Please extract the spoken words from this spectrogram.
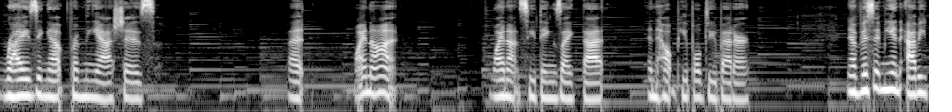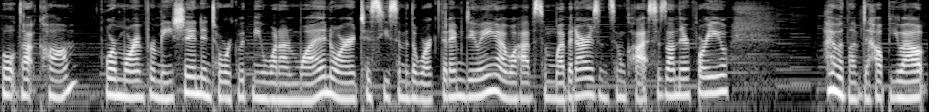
rising up from the ashes. But why not? Why not see things like that and help people do better? Now, visit me at abbybolt.com for more information and to work with me one on one or to see some of the work that I'm doing. I will have some webinars and some classes on there for you. I would love to help you out.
